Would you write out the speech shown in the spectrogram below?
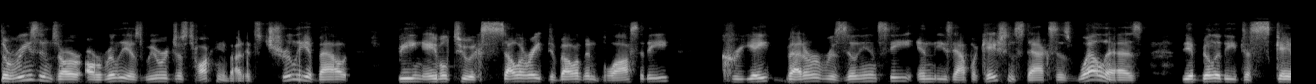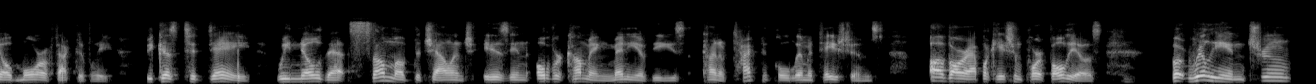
The reasons are, are really, as we were just talking about, it's truly about being able to accelerate development velocity, create better resiliency in these application stacks, as well as the ability to scale more effectively. Because today we know that some of the challenge is in overcoming many of these kind of technical limitations of our application portfolios. But really, in true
